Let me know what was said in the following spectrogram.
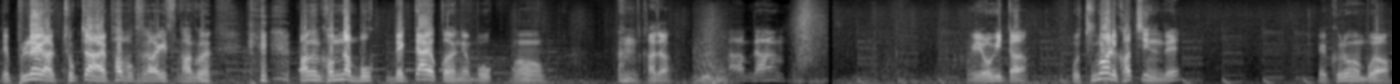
네 블랙 아- 족장 알파 복수 가겠습니다 방금 방금 겁나 목 맥다였거든요 목어 가자 다음 다음 어, 여기 있다. 어, 두 마리 같이 있는데? 예, 그러면 뭐야?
